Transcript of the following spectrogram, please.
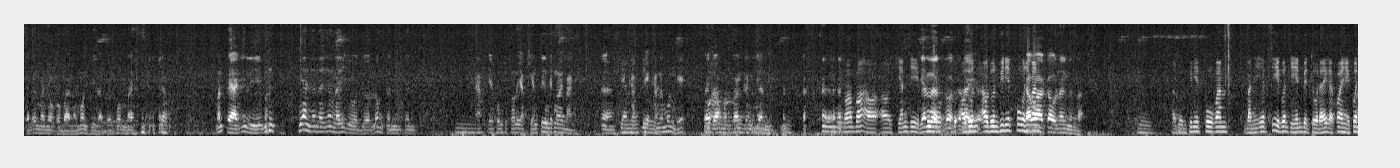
ก็เลยมาโยกกับบาทน้ำมนต์พี่ละไปพ่มไหมครับ มันแปลกอีหลีมันเพี้ยนจังไดจังไรโยดโยดลงเป็นเป็นอะเดี๋ยวผมจะขออนุญาตเขียนตื้มจักหน้อยบาดนี้เออเรียนหนังเรีเรียยกนคันน้ำมนต์เด้ไปสองมันก่อนจังเขียนมันบ่บ่เอาเอาเขียนที่เขียนเลิศรอดก็เอาได้ ดุลเอาดุลพินิจปูแต่เท่ากันว่าเก้าหนึ่งหนึ่งล่ะอืมเอาดุลพินิจปูกัน บัดนี้ FC เพิ่นสิเห็นเป็นตัวใดก็ค่อยให้เพิ่น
